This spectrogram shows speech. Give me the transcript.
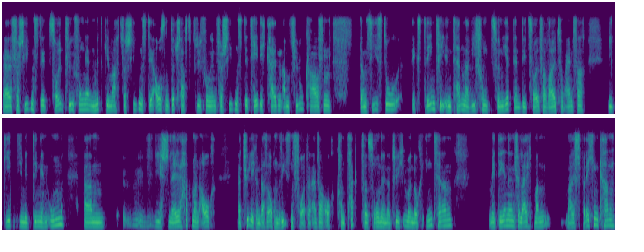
äh, verschiedenste Zollprüfungen mitgemacht, verschiedenste Außenwirtschaftsprüfungen, verschiedenste Tätigkeiten am Flughafen. Dann siehst du extrem viel interner. Wie funktioniert denn die Zollverwaltung einfach? Wie geht die mit Dingen um? Ähm, wie schnell hat man auch natürlich, und das ist auch ein Riesenvorteil, einfach auch Kontaktpersonen natürlich immer noch intern, mit denen vielleicht man mal sprechen kann.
